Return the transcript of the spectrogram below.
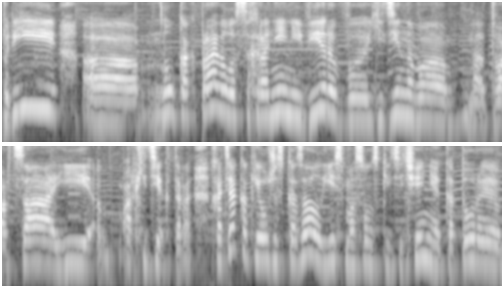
при, а, ну, как правило, сохранении веры в единого Творца и архитектора. Хотя, как я уже сказала, есть масонские течения, которые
